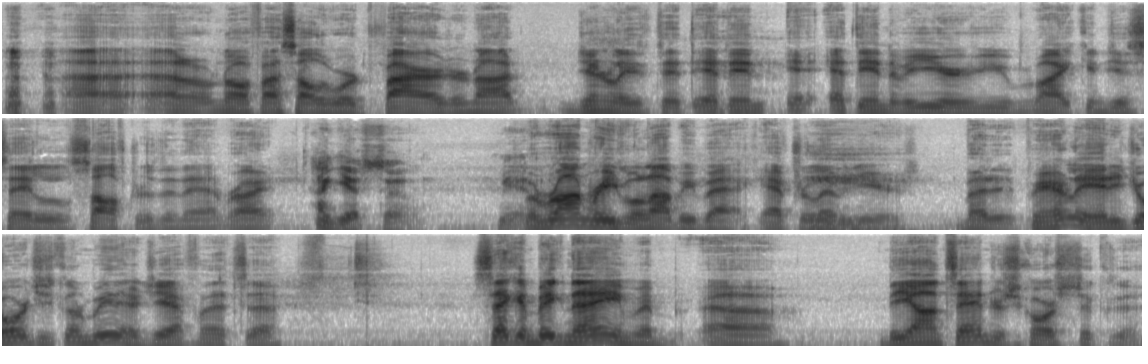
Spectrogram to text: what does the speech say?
needed. I, I don't know if I saw the word fired or not. Generally, at, at, at, at the end of a year, you might can just say it a little softer than that, right? I guess so. Yeah. But Ron Reed will not be back after 11 years. But apparently, Eddie George is going to be there. Jeff, that's a second big name. Uh, Deion Sanders, of course, took the,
